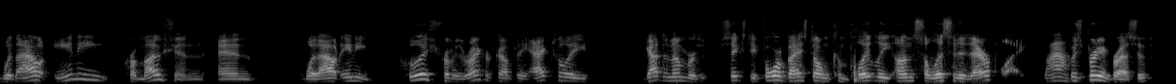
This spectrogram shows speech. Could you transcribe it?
without any promotion and without any push from his record company, actually got to number 64 based on completely unsolicited airplay, wow. which is pretty impressive.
